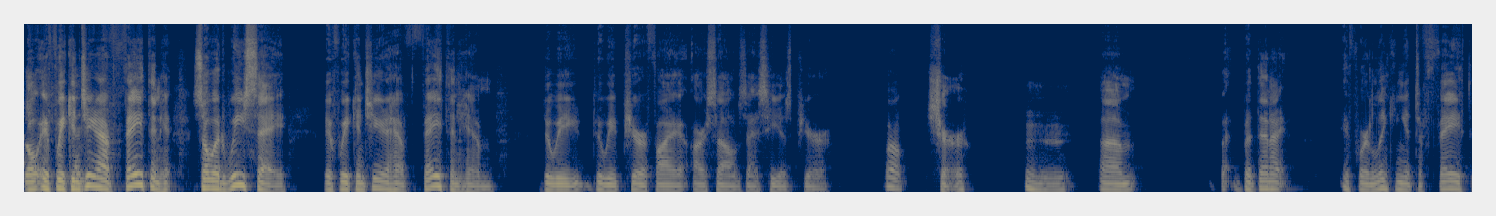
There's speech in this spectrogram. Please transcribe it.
So if we continue to have faith in him, so would we say if we continue to have faith in him, do we do we purify ourselves as he is pure? Well, sure. hmm Um, but but then I, if we're linking it to faith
